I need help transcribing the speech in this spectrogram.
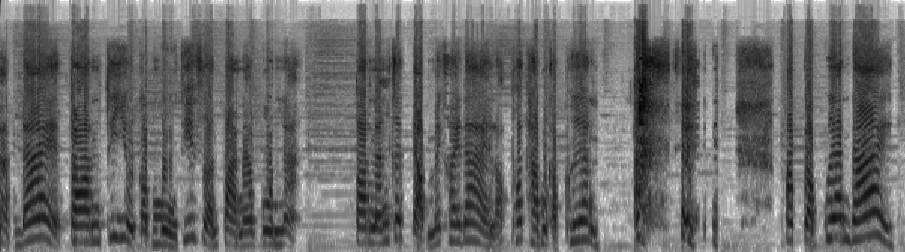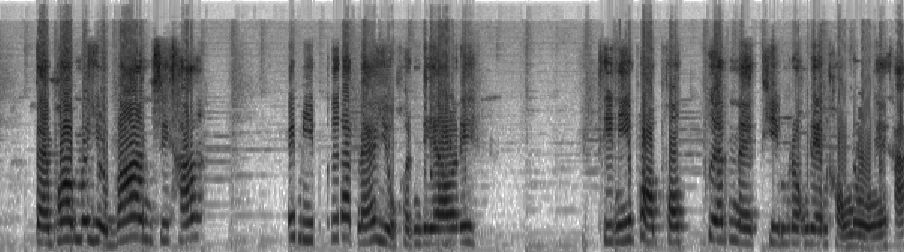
จับได้ตอนที่อยู่กับหมู่ที่สวนป่านาบุญน่ะตอนนั้นก็จับไม่ค่อยได้หรอกเพราะทำกับเพื่อนทำกับเพื่อนได้ แต่พอมาอยู่บ้านสิคะ ไม่มีเพื่อนแล้วอยู่คนเดียวดิ ทีนี้พอพบเพื่อนในทีมโรงเรียนของหนูไงคะ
